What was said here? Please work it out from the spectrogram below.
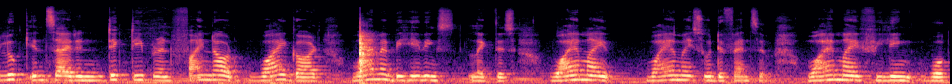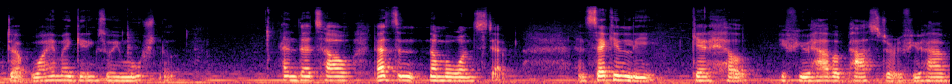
look inside and dig deeper and find out why God, why am I behaving like this? Why am I why am I so defensive? Why am I feeling worked up? Why am I getting so emotional? And that's how that's the number one step. And secondly, get help. If you have a pastor, if you have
